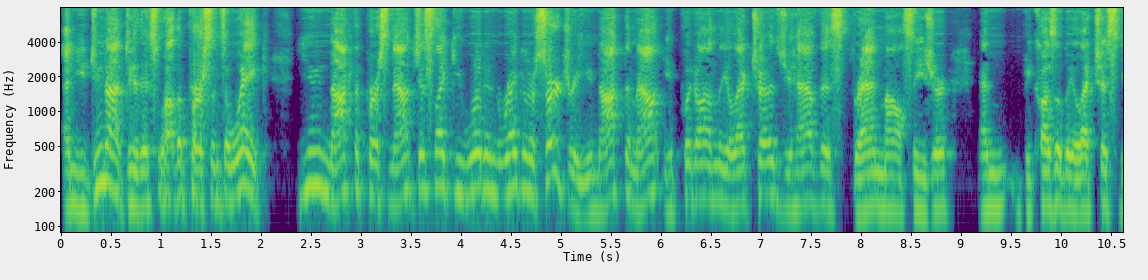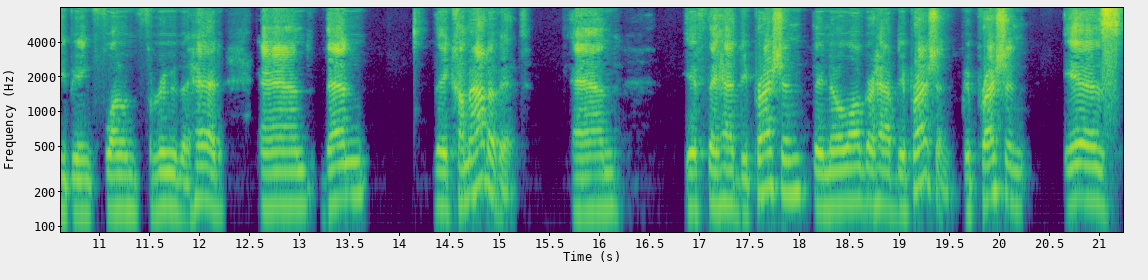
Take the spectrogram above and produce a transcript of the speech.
And you do not do this while the person's awake. You knock the person out just like you would in regular surgery. You knock them out, you put on the electrodes, you have this grand mal seizure, and because of the electricity being flown through the head, and then they come out of it. And if they had depression, they no longer have depression. Depression is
